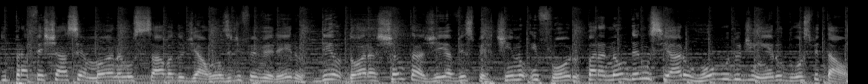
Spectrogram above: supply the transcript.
E para fechar a semana, no sábado, dia 11 de fevereiro, Deodora chantageia Vespertino e Floro para não denunciar o roubo do dinheiro do hospital.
